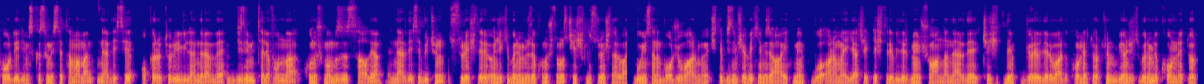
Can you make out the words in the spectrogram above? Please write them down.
Core dediğimiz kısım ise tamamen neredeyse operatörü ilgilendiren ve bizim telefonla konuşmamızı sağlayan neredeyse bütün süreçleri önceki bölümümüzde konuştuğumuz çeşitli süreçler var. Bu insanın borcu var mı? İşte bizim şebekemize ait mi? Bu aramayı gerçekleştirebilir mi? Şu anda nerede çeşitli görevleri vardı Core Network'ün. Bir önceki bölümde Core Network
